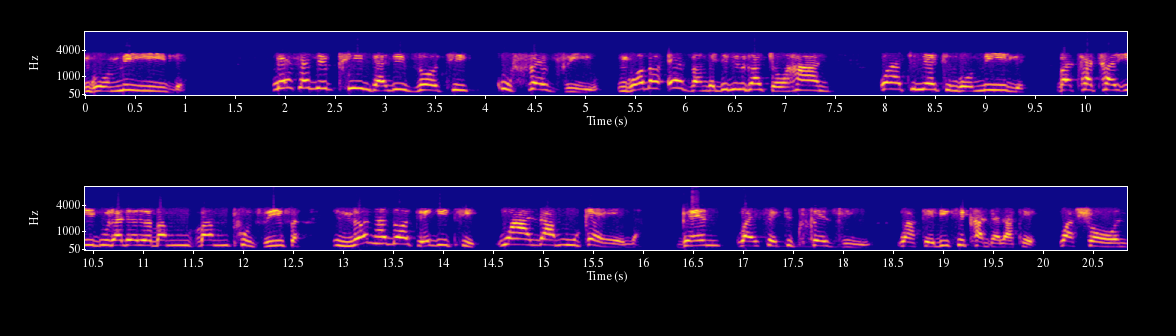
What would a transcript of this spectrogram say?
ngomile. Bese liphinda lizothi kufeziwe ngoba evangelini lika Johann wathi nethi ngomile bathatha ilula lelo bamphuzisa lona lodwa elithi walamukela. Then wayesethi kufeziwe wagelisa ikhanda lakhe washona.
